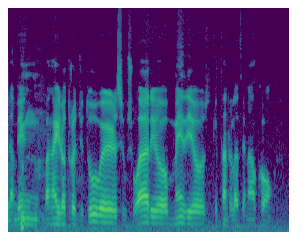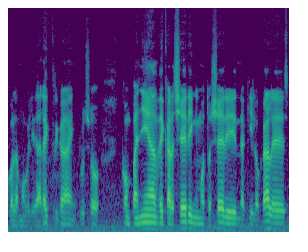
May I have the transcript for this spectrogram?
también van a ir otros youtubers, usuarios, medios que están relacionados con, con la movilidad eléctrica, incluso compañías de car sharing y motosharing de aquí locales.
